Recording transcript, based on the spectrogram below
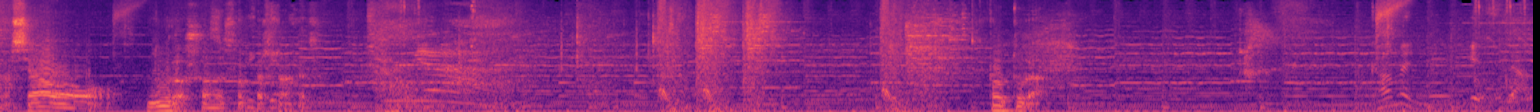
Demasiado duros son estos personajes. Dare.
